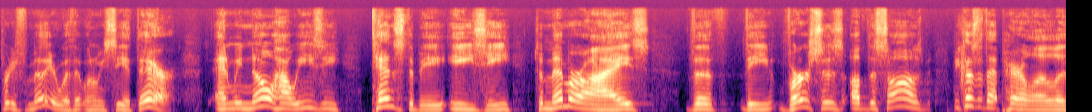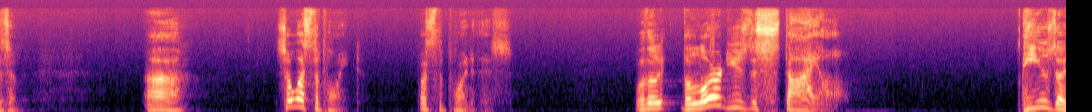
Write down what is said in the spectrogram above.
pretty familiar with it when we see it there. And we know how easy tends to be easy to memorize the the verses of the Psalms because of that parallelism. Uh, so, what's the point? What's the point of this? Well, the, the Lord used a style, He used a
